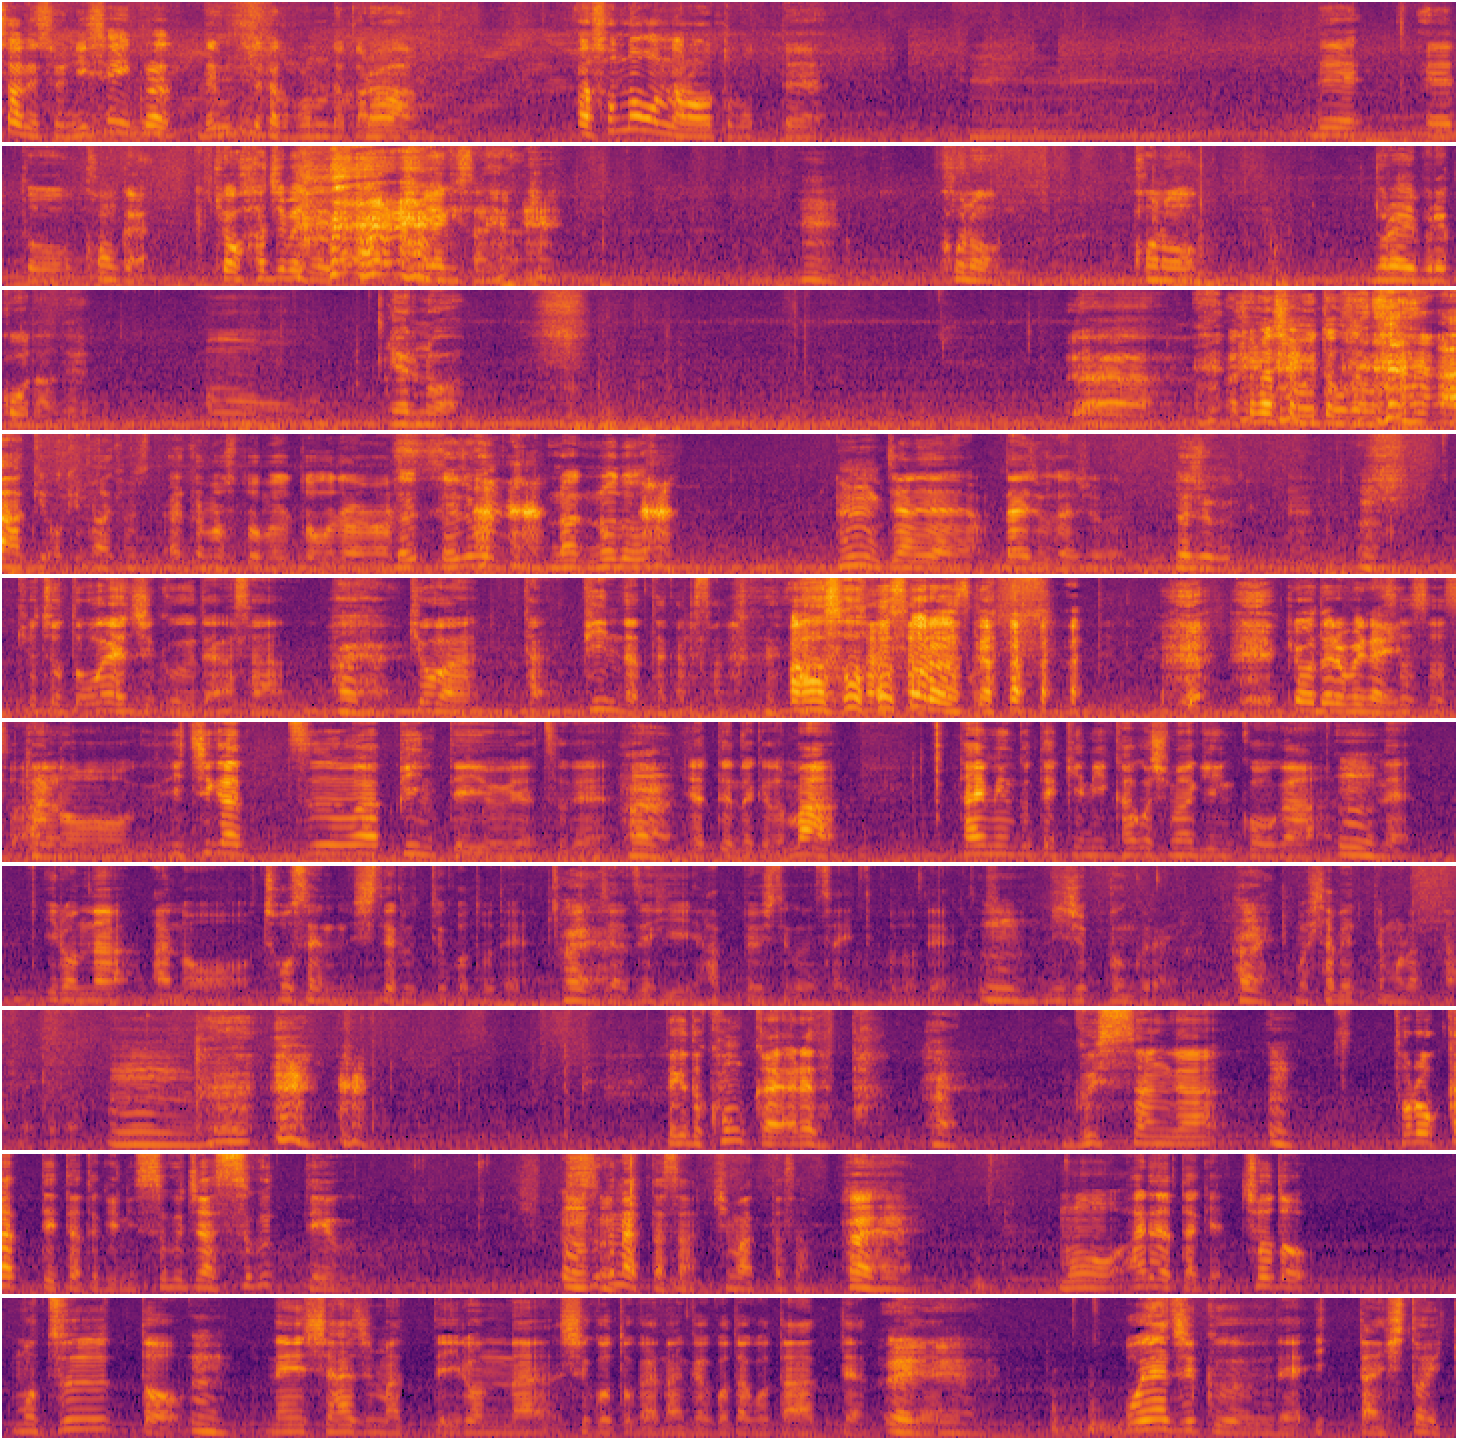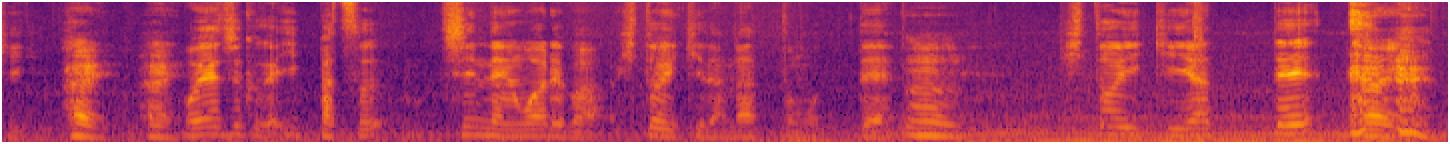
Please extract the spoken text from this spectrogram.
ってたんですよ。2000いくらで売ってたもんだからあそんなもんなの？と思って。でえっ、と今回今日初めてです。宮城さんが。うん。このこのドライブレコーダーで。おやるのは。うわー。明けましておめでとうございます。ー あ、きおきまきました。明けましておめでとうございまだす。大丈夫？な喉？うん、じゃあね、じゃあね大丈夫大丈夫。大丈夫？うん。今日ちょっと親塾でさ、はいはい。今日はたピンだったからさ。あそうそうなんですか。今日誰もいない。そうそうそう。あの1月はピンっていうやつではい。やってんだけど、まあタイミング的に鹿児島銀行がうん。ね。いろんなあの挑戦してるっていうことで、はいはい。じゃあぜひ発表してくださいってことで、うん。20分ぐらいはい。もう喋ってもらったんだけど。うん。だけど今回あれだった。はい。さんがうん取ろうかって言った時にすぐじゃあすぐっていううんすぐなったさ決まったさ。はいはい。もうあれだったっけ？ちょうどもうずーっとうん。年始始まっていろんな仕事がなんかごたごたあってやって、え親塾で一旦一息。はいはい。親塾が一発新年終われば一息だなと思ってうん。一息やってはい。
